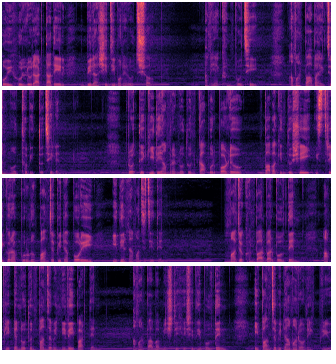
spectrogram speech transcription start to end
হই হুল্লুর আর তাদের বিলাসী জীবনের উৎসব। আমি এখন বুঝি আমার বাবা একজন মধ্যবিত্ত ছিলেন। প্রত্যেক ঈদে আমরা নতুন কাপড় পরলেও বাবা কিন্তু সেই ইস্ত্রি করা পুরনো পাঞ্জাবিটা পরেই ঈদের নামাজে যেতেন। মা যখন বারবার বলতেন, আপনি একটা নতুন পাঞ্জাবি নিলেই পারতেন আমার বাবা মিষ্টি হেসে দিয়ে বলতেন, এই পাঞ্জাবিটা আমার অনেক প্রিয়।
